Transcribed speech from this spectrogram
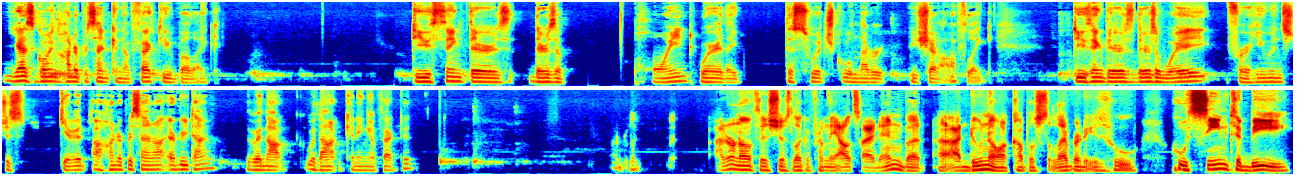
yes, going 100% can affect you, but like, do you think there's, there's a point where like the switch will never be shut off? Like, do you think there's, there's a way for humans just give it 100% out every time without, without getting affected? I don't know if it's just looking from the outside in, but I I do know a couple celebrities who who seem to be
